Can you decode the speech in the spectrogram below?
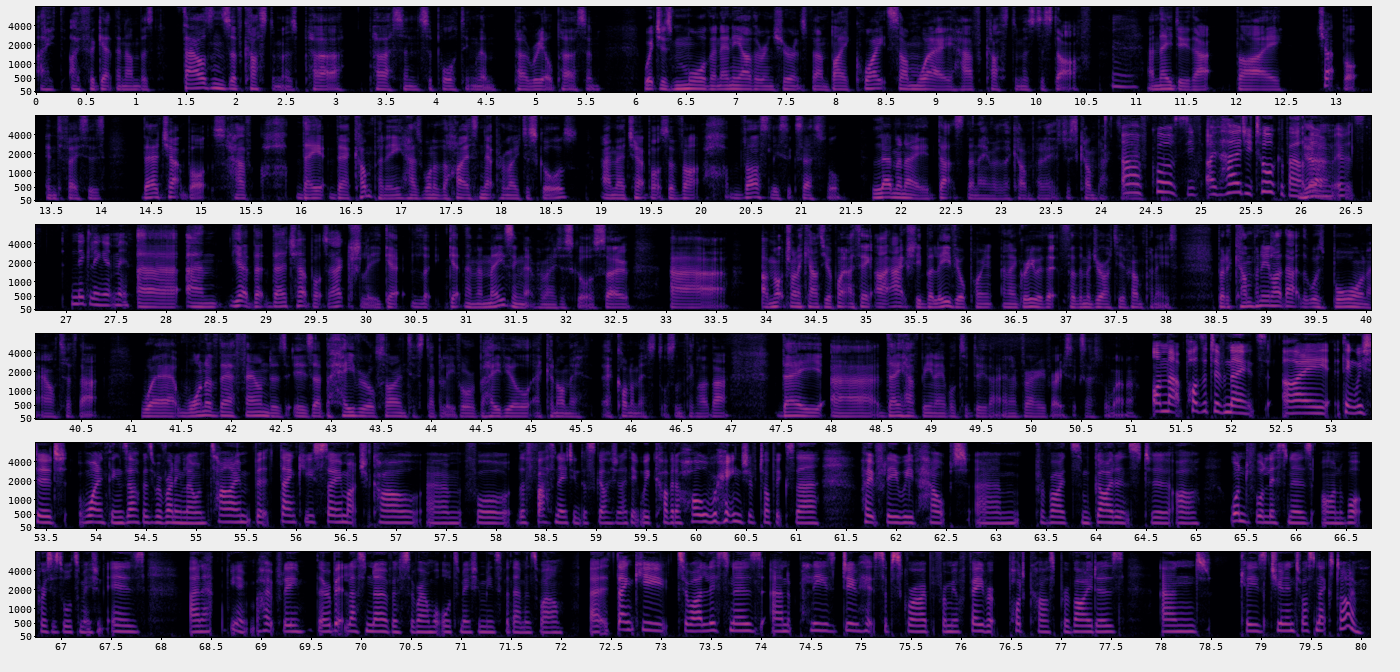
I, I forget the numbers thousands of customers per person supporting them per real person, which is more than any other insurance firm by quite some way have customers to staff, and they do that by chatbot interfaces. Their chatbots have they their company has one of the highest net promoter scores, and their chatbots are va- vastly successful. Lemonade, that's the name of the company. It's just come back to Oh, me. of course. You've, I've heard you talk about Yeah. them. It was niggling at me. Uh, and yeah, th- their chatbots actually get get them amazing net promoter scores. So uh, I'm not trying to counter your point. I think I actually believe your point and agree with it for the majority of companies. But a company like that that was born out of that, where one of their founders is a behavioral scientist, I believe, or a behavioral economist, economist or something like that, they uh, they have been able to do that in a very very successful manner. On that positive note, I think we should wind things up as we're running low on time. But thank you so much, Carl, um, for the fascinating discussion. I think we covered a whole range of topics there. Hopefully, we've helped um, provide some guidance to our wonderful listeners on what process automation is. And you know, hopefully, they're a bit less nervous around what automation means for them as well. Uh, thank you to our listeners, and please do hit subscribe from your favourite podcast providers. And please tune in to us next time.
